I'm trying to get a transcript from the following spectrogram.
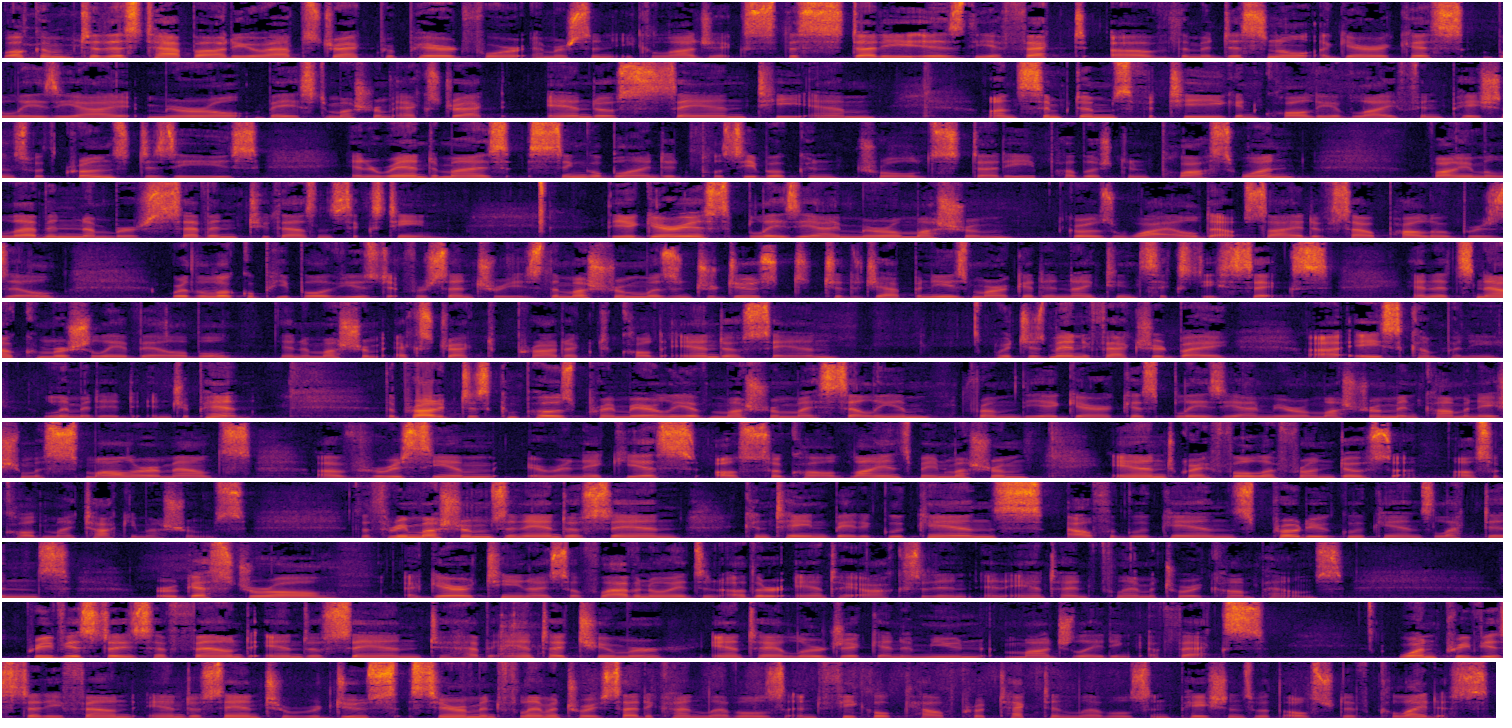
Welcome to this TAP audio abstract prepared for Emerson Ecologics. This study is the effect of the medicinal Agaricus blazei Murill based mushroom extract, Andosan TM, on symptoms, fatigue, and quality of life in patients with Crohn's disease in a randomized, single blinded, placebo controlled study published in PLOS One, Volume 11, Number 7, 2016. The Agaricus blazei Murill mushroom grows wild outside of Sao Paulo, Brazil, where the local people have used it for centuries. The mushroom was introduced to the Japanese market in 1966, and it's now commercially available in a mushroom extract product called Andosan, which is manufactured by uh, Ace Company Limited in Japan. The product is composed primarily of mushroom mycelium from the Agaricus blazei Murill mushroom in combination with smaller amounts of Hericium erinaceus, also called lion's mane mushroom, and Grifola frondosa, also called maitake mushrooms. The three mushrooms in Andosan contain beta glucans, alpha glucans, proteoglucans, lectins, ergosterol, agaritine, isoflavonoids, and other antioxidant and anti inflammatory compounds. Previous studies have found Andosan to have anti tumor, anti allergic, and immune modulating effects. One previous study found Andosan to reduce serum inflammatory cytokine levels and fecal calprotectin levels in patients with ulcerative colitis.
